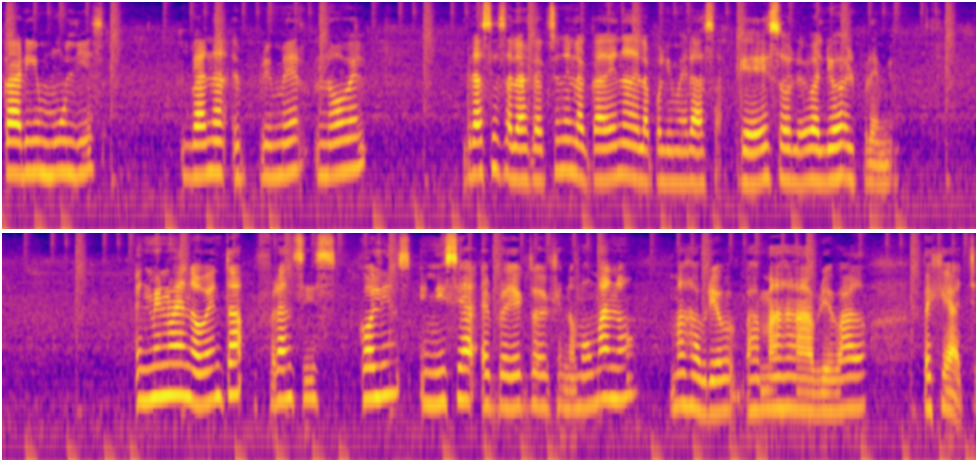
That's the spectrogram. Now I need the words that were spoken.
Cary Mullis gana el primer Nobel gracias a la reacción en la cadena de la polimerasa, que eso le valió el premio. En 1990, Francis Collins inicia el proyecto del genoma humano, más, abreviado PGH.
